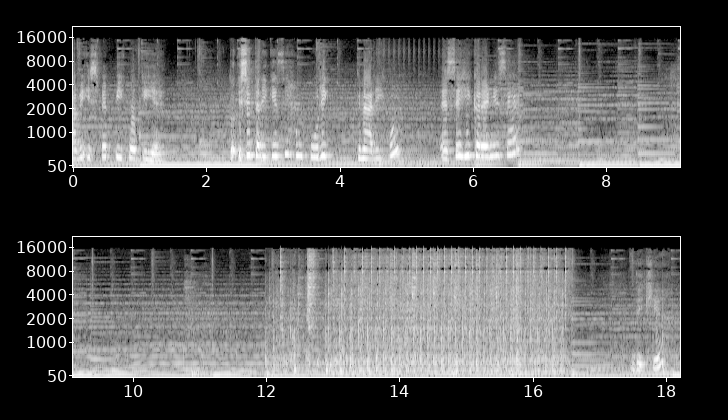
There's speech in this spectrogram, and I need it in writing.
अभी इस पे पीको की है। तो इसी तरीके से हम पूरी किनारी को ऐसे ही करेंगे सेट देखिए।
